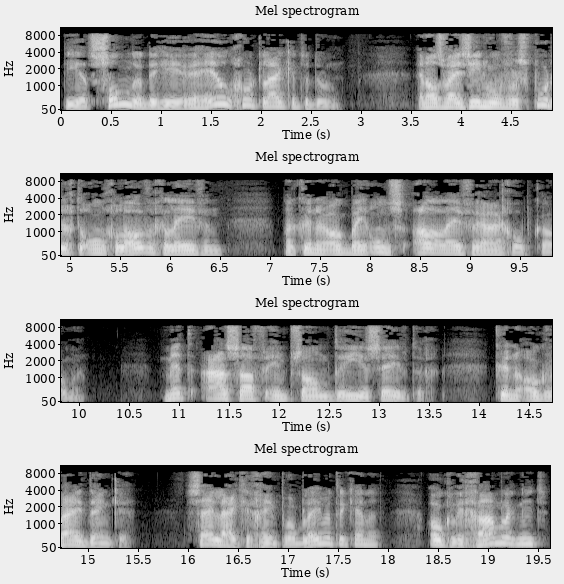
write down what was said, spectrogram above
die het zonder de Heere heel goed lijken te doen. En als wij zien hoe voorspoedig de ongelovigen leven, dan kunnen er ook bij ons allerlei vragen opkomen. Met Asaf in Psalm 73 kunnen ook wij denken, zij lijken geen problemen te kennen, ook lichamelijk niet.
